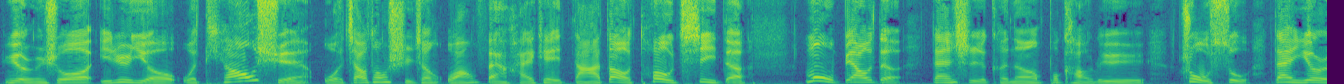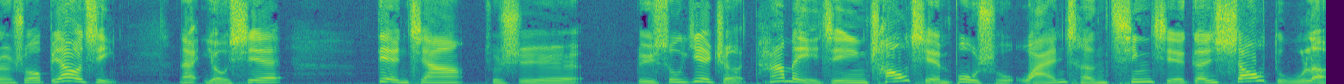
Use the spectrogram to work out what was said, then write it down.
因为有人说一日游，我挑选我交通时程往返还可以达到透气的目标的，但是可能不考虑住宿。但也有人说不要紧，那有些店家就是。旅宿业者他们已经超前部署，完成清洁跟消毒了。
